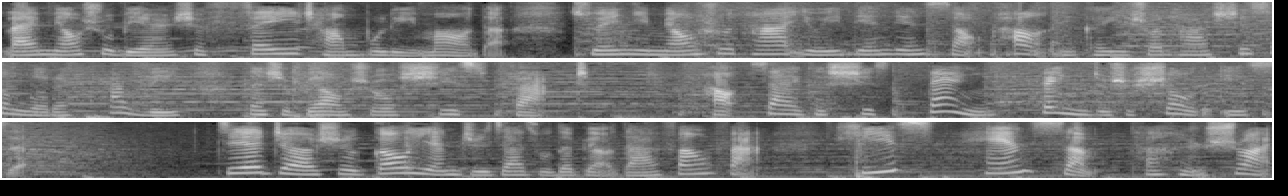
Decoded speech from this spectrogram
来描述别人是非常不礼貌的，所以你描述她有一点点小胖，你可以说她 she's a little heavy，但是不要说 she's fat。好，下一个 she's thin，thin 就是瘦的意思。接着是高颜值家族的表达方法 ，He's handsome，他很帅；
